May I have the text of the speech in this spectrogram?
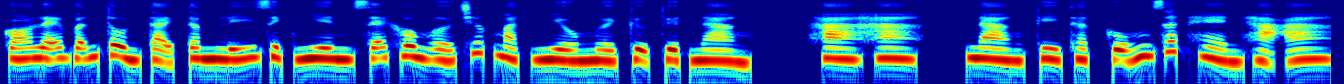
có lẽ vẫn tồn tại tâm lý dịch nhiên sẽ không ở trước mặt nhiều người cự tuyệt nàng, ha ha, nàng kỳ thật cũng rất hèn hạ a.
